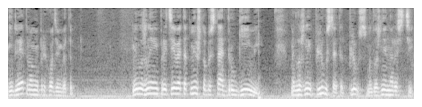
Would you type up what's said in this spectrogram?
Не для этого мы приходим в этот мир. Мы должны прийти в этот мир, чтобы стать другими. Мы должны плюс этот плюс, мы должны нарасти.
